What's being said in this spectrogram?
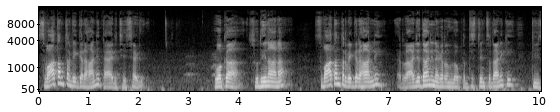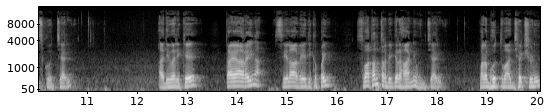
స్వాతంత్ర విగ్రహాన్ని తయారు చేశాడు. ఒక సుదినాన స్వాతంత్ర విగ్రహాన్ని రాజధాని నగరంలో ప్రతిష్ఠించడానికి తీసుకొచ్చారు అదివరకే తయారైన శిలావేదికపై స్వతంత్ర విగ్రహాన్ని ఉంచారు. ప్రభుత్వ అధ్యక్షుడు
